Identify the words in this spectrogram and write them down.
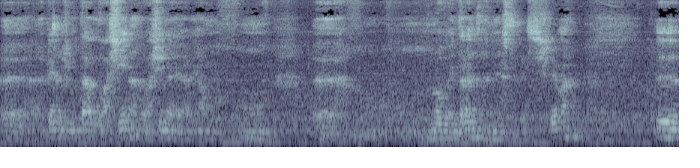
eh, apenas metade da China. A China é, é um, um, eh, um, novo entrante neste, sistema. Eh,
